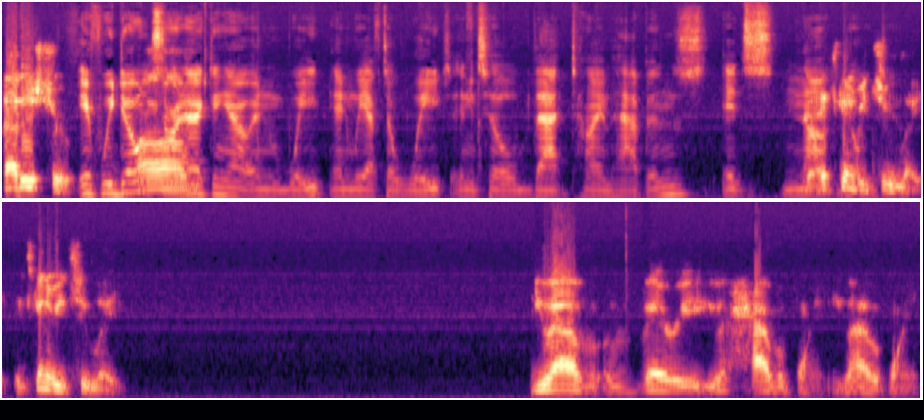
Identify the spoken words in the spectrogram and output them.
that is true. If we don't start Um, acting out and wait, and we have to wait until that time happens, it's not. it's going to be too late. It's going to be too late. You have a very, you have a point. You have a point.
